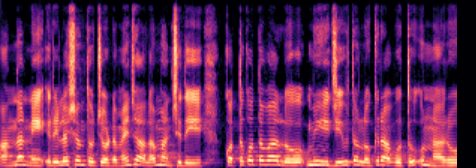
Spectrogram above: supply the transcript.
అందరినీ రిలేషన్తో చూడడమే చాలా మంచిది. కొత్త కొత్త వాళ్ళు మీ జీవితంలోకి రాబోతూ ఉన్నారు.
